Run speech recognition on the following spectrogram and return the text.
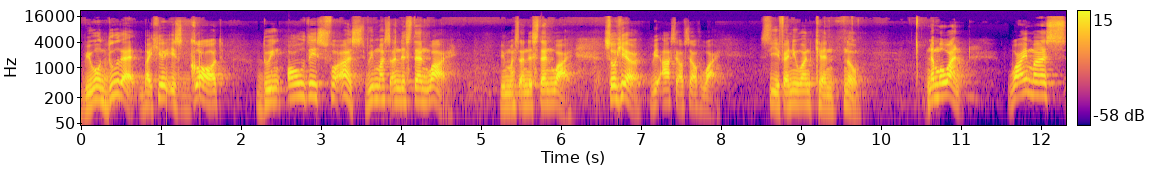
We won't do that. But here is God doing all this for us. We must understand why. We must understand why. So here, we ask ourselves why. See if anyone can know. Number one, why must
